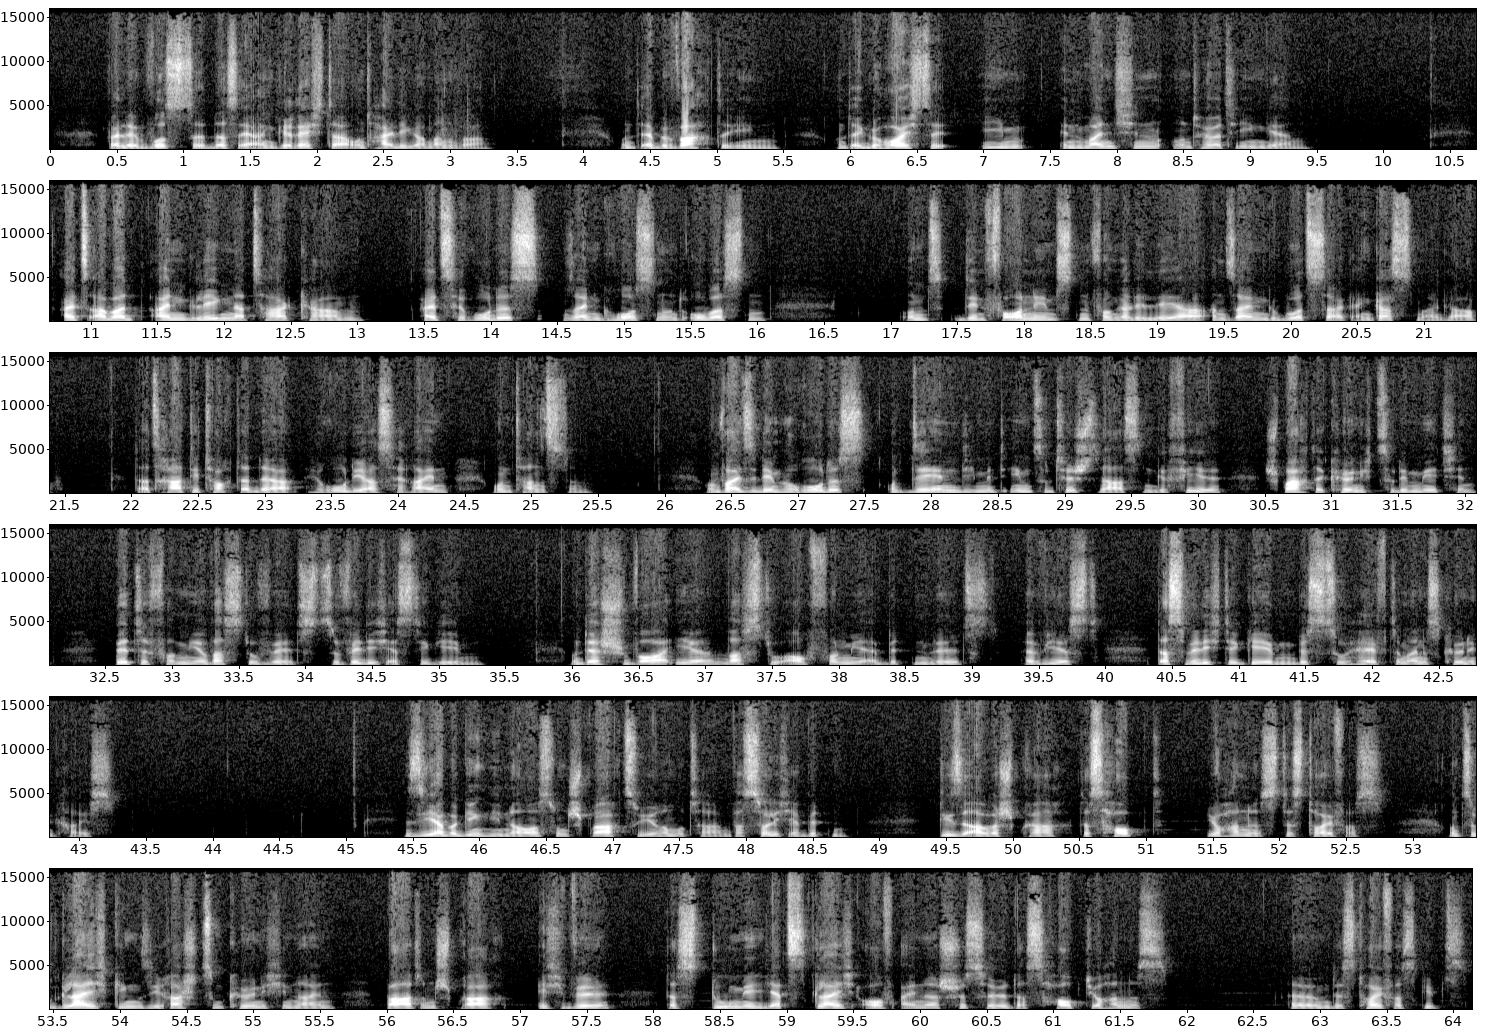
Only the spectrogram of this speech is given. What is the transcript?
weil er wusste, dass er ein gerechter und heiliger Mann war. Und er bewachte ihn, und er gehorchte ihm in manchen und hörte ihn gern. Als aber ein gelegener Tag kam, als Herodes seinen Großen und Obersten und den Vornehmsten von Galiläa an seinem Geburtstag ein Gastmahl gab, da trat die Tochter der Herodias herein und tanzte. Und weil sie dem Herodes und denen, die mit ihm zu Tisch saßen, gefiel, sprach der König zu dem Mädchen, Bitte von mir, was du willst, so will ich es dir geben. Und er schwor ihr, was du auch von mir erbitten willst, erwirst, das will ich dir geben, bis zur Hälfte meines Königreichs. Sie aber ging hinaus und sprach zu ihrer Mutter, was soll ich erbitten? Diese aber sprach, das Haupt Johannes des Täufers. Und sogleich ging sie rasch zum König hinein, bat und sprach, ich will, dass du mir jetzt gleich auf einer Schüssel das Haupt Johannes ähm, des Täufers gibst.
